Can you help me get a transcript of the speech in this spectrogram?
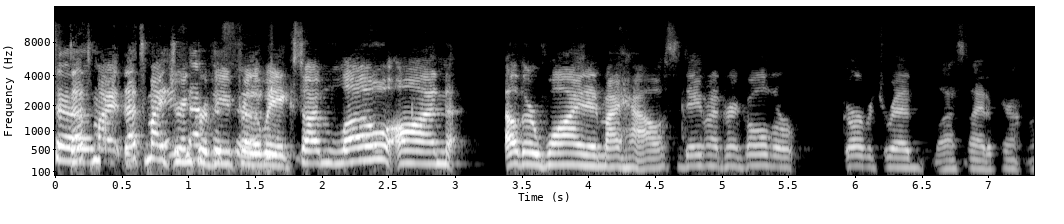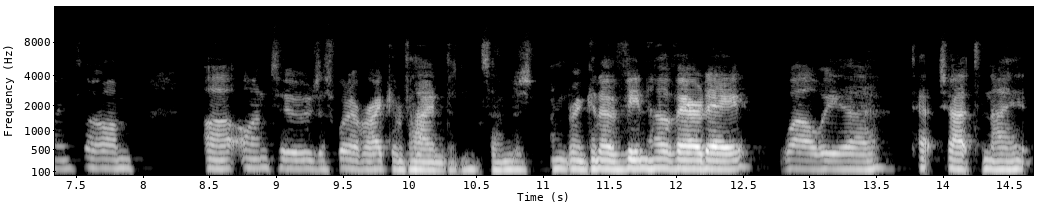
that's my that's my drink review for the week. So I'm low on other wine in my house. Dave and I drank all the garbage red last night apparently. So I'm uh, on to just whatever I can find. And so I'm just I'm drinking a Vinho Verde while we uh t- chat tonight,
